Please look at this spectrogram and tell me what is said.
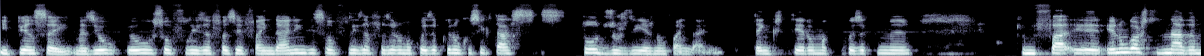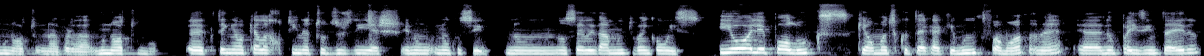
e pensei, mas eu, eu sou feliz a fazer fine dining e sou feliz a fazer uma coisa porque eu não consigo estar todos os dias num fine dining. Tenho que ter uma coisa que me, que me faz. Eu não gosto de nada monótono, na verdade, monótono, eh, que tenha aquela rotina todos os dias, eu não, não consigo, não, não sei lidar muito bem com isso. E eu olhei para o Lux, que é uma discoteca aqui muito famosa, né, eh, no país inteiro,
